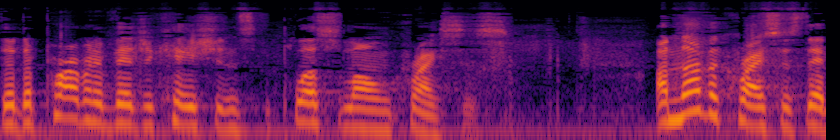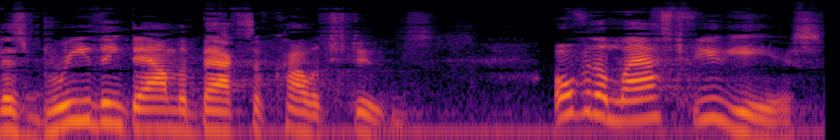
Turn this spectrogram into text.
the Department of Education's PLUS loan crisis, another crisis that is breathing down the backs of college students. Over the last few years,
